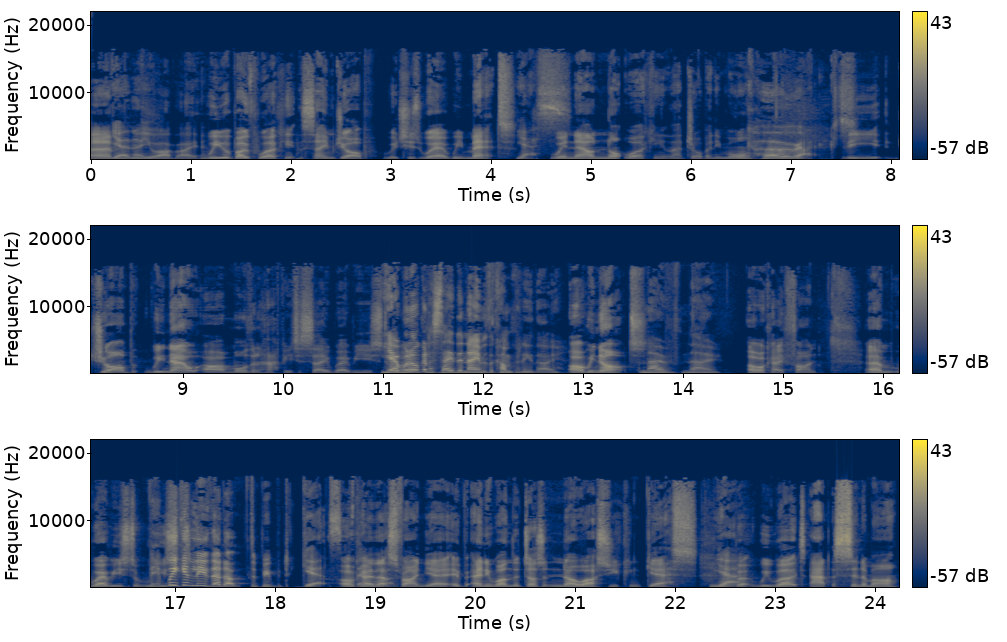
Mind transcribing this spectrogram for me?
Um, yeah, no, you are right. We were both working at the same job, which is where we met. Yes. We're now not working at that job anymore. Correct. The job we now are more than happy to say where we used to yeah, work. we're not going to say the name of the company though. Are we not? No, no. Oh, okay, fine. Um, where we used to. We, We, used can leave that up to people to guess. Okay, that's want. fine. Yeah, if anyone that doesn't know us, you can guess. Yeah. But we worked at a cinema.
